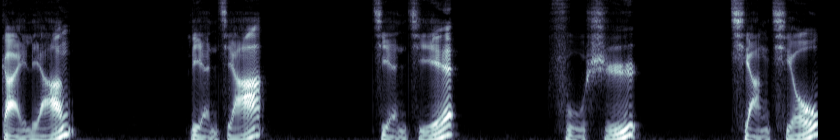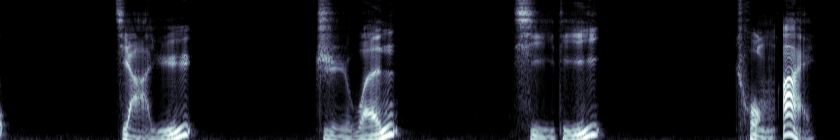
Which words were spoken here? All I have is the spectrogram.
改良、脸颊、简洁、腐蚀、抢球、甲鱼、指纹、洗涤、宠爱、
